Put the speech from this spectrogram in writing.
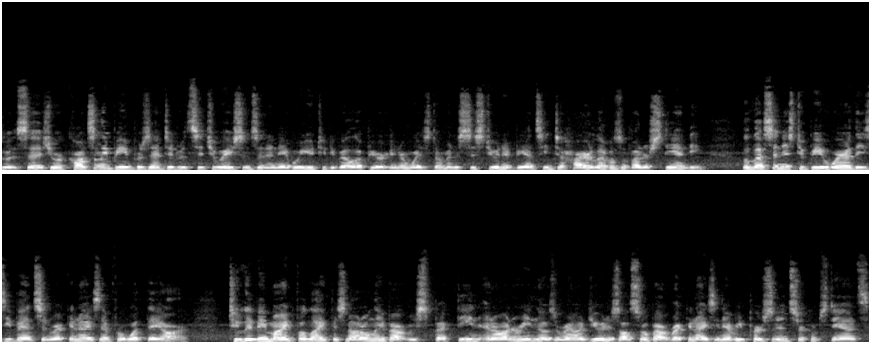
So it says, You are constantly being presented with situations that enable you to develop your inner wisdom and assist you in advancing to higher levels of understanding. The lesson is to be aware of these events and recognize them for what they are. To live a mindful life is not only about respecting and honoring those around you, it is also about recognizing every person and circumstance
